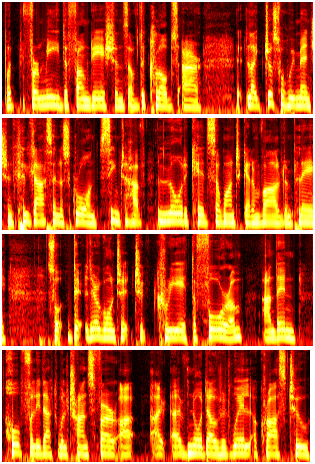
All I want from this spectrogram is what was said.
But for me, the foundations of the clubs are like just what we mentioned, Kilglass and Enniscrone seem to have a load of kids that want to get involved and play. So they're, they're going to, to create the forum and then hopefully that will transfer. Uh, I, I've no doubt it will across to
